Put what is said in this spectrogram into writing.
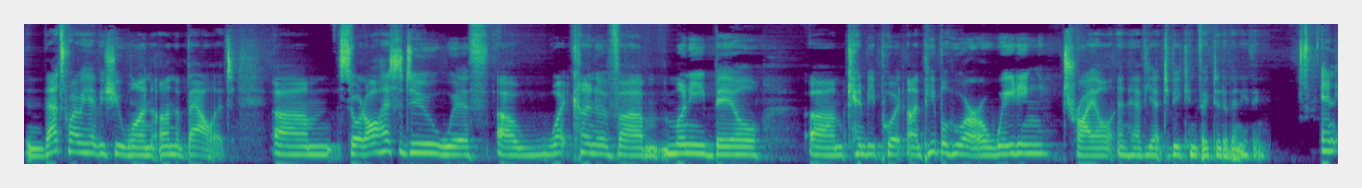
And that's why we have issue one on the ballot. Um, so it all has to do with uh, what kind of um, money bail um, can be put on people who are awaiting trial and have yet to be convicted of anything. And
